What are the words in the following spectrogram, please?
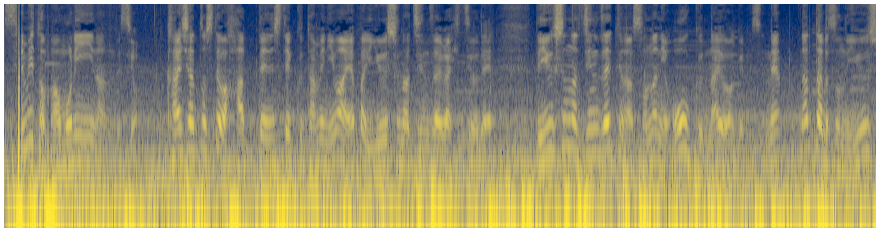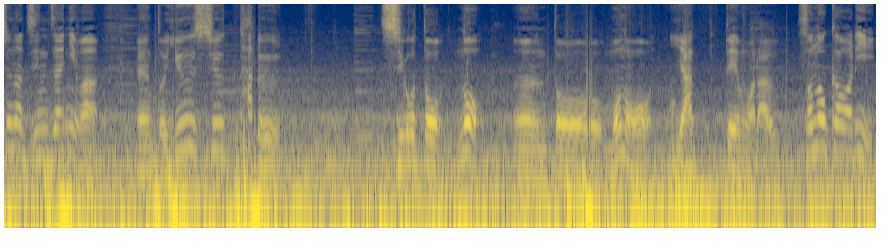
攻めと守りなんですよ。会社としては発展していくためにはやっぱり優秀な人材が必要で。で優秀な人材っていうのはそんなに多くないわけですよね。だったらその優秀な人材には、えーと、優秀たる仕事のうんとものをやってもらう。その代わり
